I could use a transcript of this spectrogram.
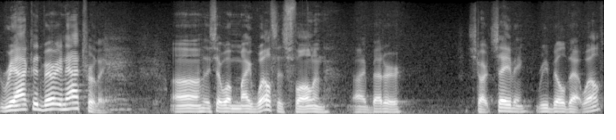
reacted very naturally. Uh, they said, well, my wealth has fallen I better start saving, rebuild that wealth.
